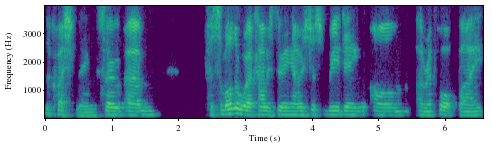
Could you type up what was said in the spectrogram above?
the questioning. So um, for some other work I was doing, I was just reading on a report by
